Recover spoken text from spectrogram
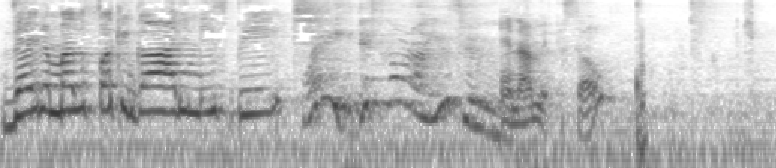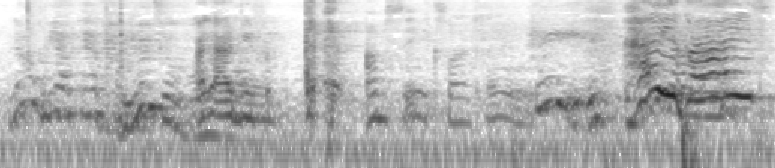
They the motherfucking god in this bitch. Wait, this is going on YouTube. And I'm so No, we have to have YouTube. I gotta be I'm sick, so I can't. Hey, Hey you guys,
